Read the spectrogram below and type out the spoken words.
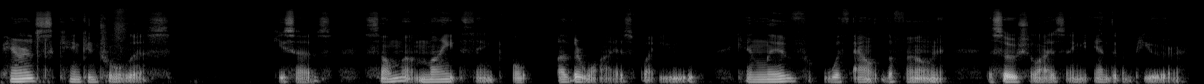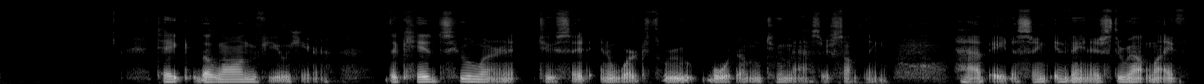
parents can control this, he says. Some might think otherwise, but you can live without the phone, the socializing, and the computer. Take the long view here. The kids who learn to sit and work through boredom to master something have a distinct advantage throughout life.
